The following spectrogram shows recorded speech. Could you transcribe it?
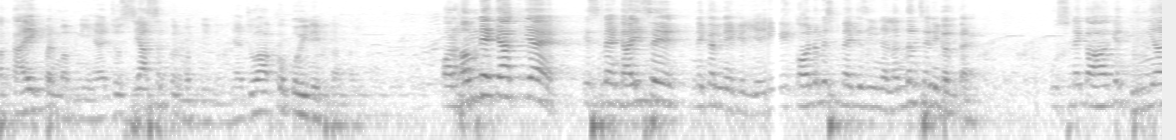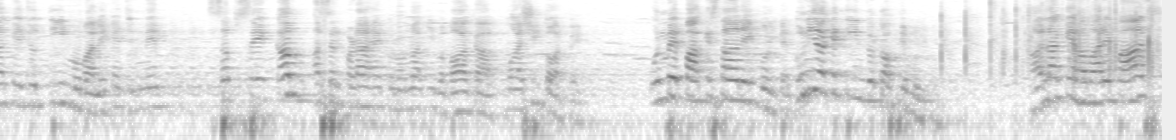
हकाइक पर मबनी है, जो सियासत पर मबनी नहीं है, जो आपको कोई नहीं बताता और हमने क्या किया है इस महँगाई से निकलने के लिए? एक इकोनॉमिस्ट मैगजीन है, लंदन से निकलता है। उसने कहा कि दुनिया के जो तीन ममालिक हैं, जिनमें सबसे कम असर पड़ा है कोरोना की वबा का माशी तौर पे, उनमें पाकिस्तान एक मुल्क है। दुनिया के तीन जो टॉप के मुल्क हैं। हालाँकि हमारे पास,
